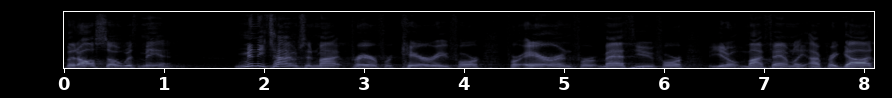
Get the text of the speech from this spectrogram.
but also with men. Many times in my prayer for Carrie, for, for Aaron, for Matthew, for you know my family, I pray, God,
